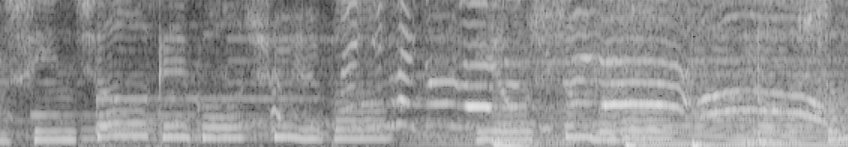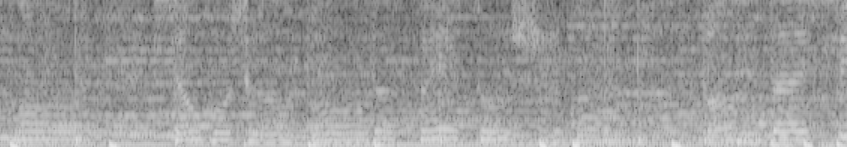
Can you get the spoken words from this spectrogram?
放心交给过去吧。有什么，有什么，像火车不断飞速驶过，放在心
